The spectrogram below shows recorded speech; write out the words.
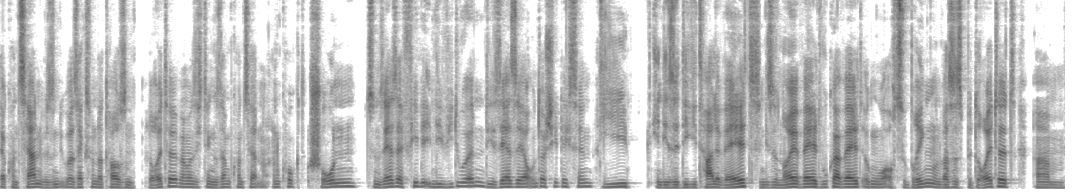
der Konzern, wir sind über 600.000 Leute, wenn man sich den Gesamtkonzern anguckt, schon sind sehr, sehr viele Individuen, die sehr, sehr unterschiedlich sind, die in diese digitale Welt, in diese neue Welt, VUCA-Welt irgendwo auch zu bringen und was es bedeutet, ähm,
